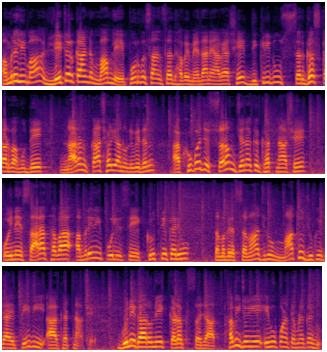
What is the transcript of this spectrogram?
અમરેલીમાં લેટરકાંડ મામલે પૂર્વ સાંસદ હવે મેદાને આવ્યા છે. દીકરીનું સરઘસ કાઢવા મુદ્દે નારણ કાછડિયાનું નિવેદન. આ ખૂબ જ શરમજનક ઘટના છે. કોઈને સારા થવા અમરેલી પોલીસે કૃત્ય કર્યું. સમગ્ર સમાજનું માથું ઝૂકી જાય તેવી આ ઘટના છે. ગુનેગારોને કડક સજા થવી જોઈએ એવું પણ તેમણે કહ્યું.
